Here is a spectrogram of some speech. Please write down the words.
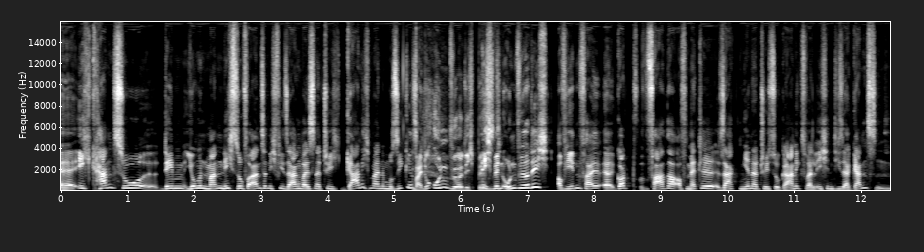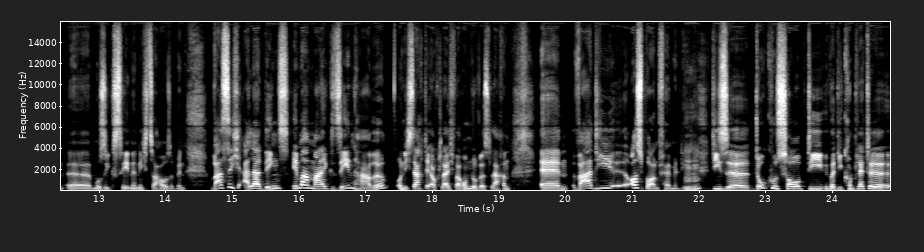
Äh, ich kann zu äh, dem jungen Mann nicht so wahnsinnig viel sagen, weil es natürlich gar nicht meine Musik ist. Weil du unwürdig bist. Ich bin unwürdig, auf jeden Fall. Äh, Godfather of Metal sagt mir natürlich so gar nichts, weil ich in dieser ganzen äh, Musikszene nicht zu Hause bin. Was ich allerdings immer mal gesehen habe, und ich sag dir auch gleich, warum du wirst lachen, ähm, war die äh, Osborne Family. Mhm. Diese Doku-Soap, die über die komplette,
